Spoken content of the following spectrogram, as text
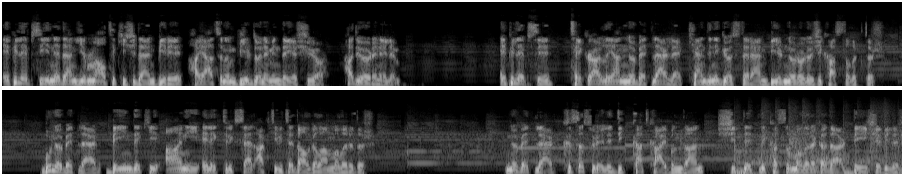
Epilepsiyi neden 26 kişiden biri hayatının bir döneminde yaşıyor? Hadi öğrenelim. Epilepsi, tekrarlayan nöbetlerle kendini gösteren bir nörolojik hastalıktır. Bu nöbetler, beyindeki ani elektriksel aktivite dalgalanmalarıdır. Nöbetler, kısa süreli dikkat kaybından şiddetli kasılmalara kadar değişebilir.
